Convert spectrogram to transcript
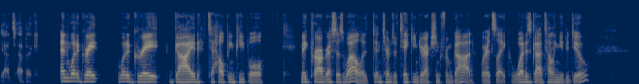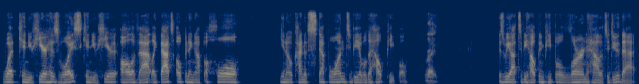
yeah it's epic. And what a great what a great guide to helping people make progress as well in terms of taking direction from god where it's like what is god telling you to do? What can you hear his voice? Can you hear all of that? Like that's opening up a whole you know kind of step one to be able to help people. Right. Is we ought to be helping people learn how to do that.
